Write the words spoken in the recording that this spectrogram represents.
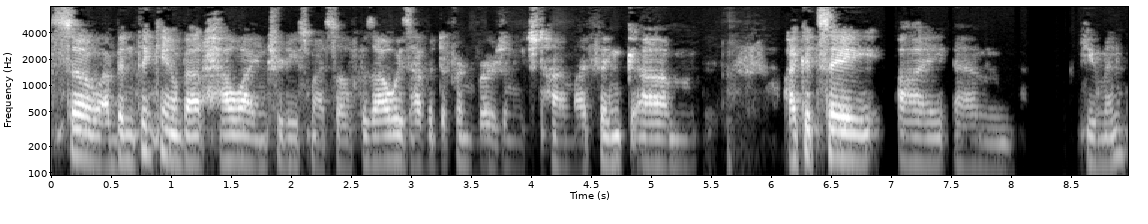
So I've been thinking about how I introduce myself because I always have a different version each time. I think um, I could say I am human.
